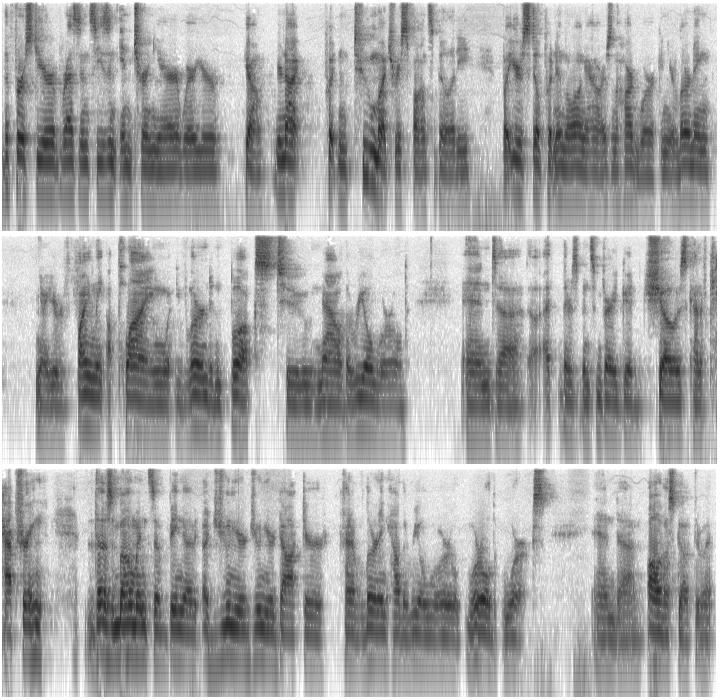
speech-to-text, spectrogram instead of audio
the first year of residency is an intern year where you're you know you're not putting too much responsibility, but you're still putting in the long hours and the hard work, and you're learning. You know, you're finally applying what you've learned in books to now the real world and uh, there's been some very good shows kind of capturing those moments of being a, a, junior junior doctor kind of learning how the real world, world works. And uh, all of us go through it.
